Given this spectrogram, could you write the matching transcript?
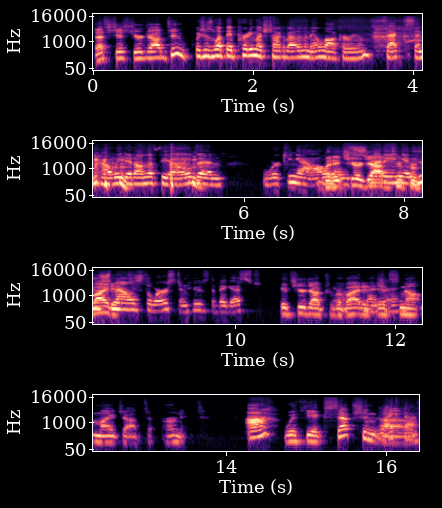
that's just your job too Which is what they pretty much talk about in the male locker room: sex and how we did on the field and working out. But and it's your job to provide it. who smells the worst and who's the biggest. it's your job to Yeah, provide it it's not my job to earn it Ah, with the exception Like of that.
